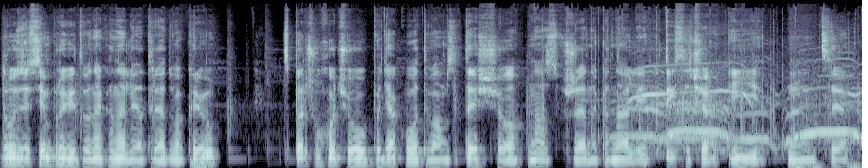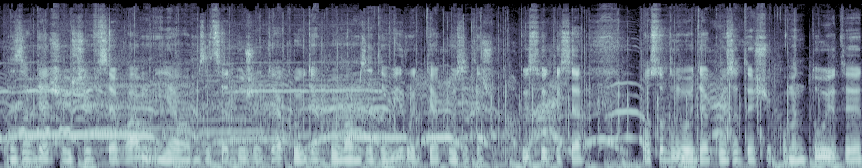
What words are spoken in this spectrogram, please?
Друзі, всім привіт! Ви на каналі А32 Крю. Спершу хочу подякувати вам за те, що нас вже на каналі тисяча, і це завдячуючи все вам. І я вам за це дуже дякую. Дякую вам за довіру, дякую за те, що підписуєтеся. Особливо дякую за те, що коментуєте.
